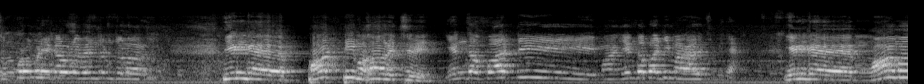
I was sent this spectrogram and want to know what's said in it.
சுப்பிரமணிய கடவுளை வேண்டும் சொல்லுவாங்க எங்க பாட்டி மகாலட்சுமி. எங்க பாட்டி எங்க பாட்டி மகாலட்சுமி தான். எங்க மாமா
